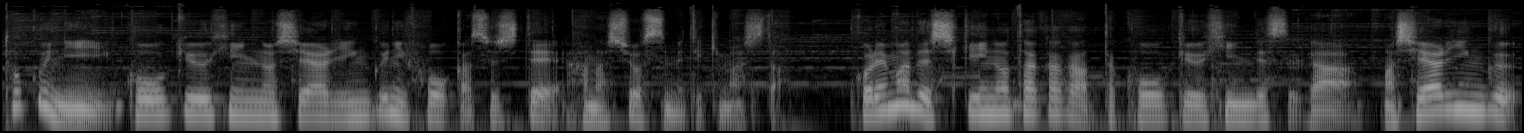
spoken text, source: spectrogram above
特に高級品のシェアリングにフォーカスして話を進めてきました。これまで敷居の高かった高級品ですが、まあ、シェアリング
